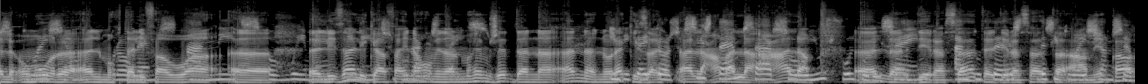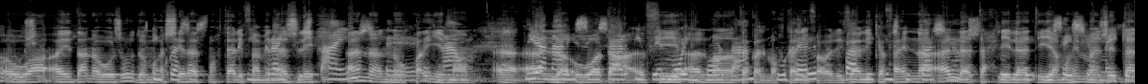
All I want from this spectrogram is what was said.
الأمور المختلفة ولذلك فإنه من المهم جدا أن نركز العمل على الدراسات دراسات عميقة وأيضا وجود مؤشرات مختلفة من أجل أن نقيم الوضع في المناطق المختلفة. ولذلك فإن التحليلات هي مهمة جدا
